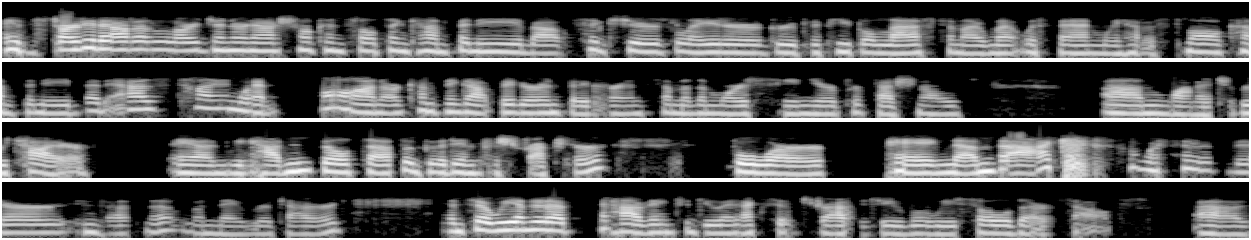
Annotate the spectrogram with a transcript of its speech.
I had started out at a large international consulting company. About six years later, a group of people left, and I went with them. We had a small company, but as time went on, our company got bigger and bigger, and some of the more senior professionals um, wanted to retire. And we hadn't built up a good infrastructure for paying them back their investment when they retired. And so we ended up having to do an exit strategy where we sold ourselves uh,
